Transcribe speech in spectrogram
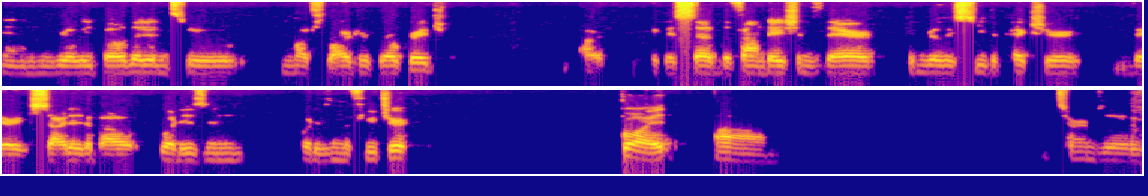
and really build it into a much larger brokerage. Uh, like I said, the foundation's there. You can really see the picture. Very excited about what is in what is in the future. But um, in terms of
